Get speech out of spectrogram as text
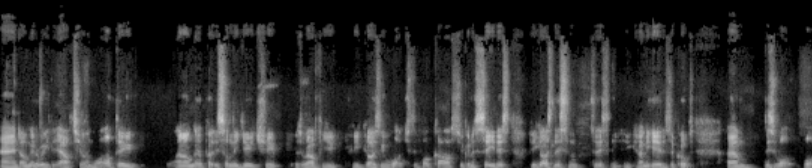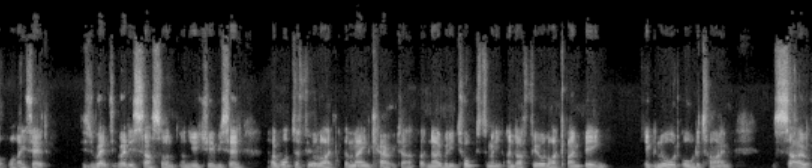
And I'm going to read it out to you. And what I'll do, and I'm going to put this on the YouTube as well for you, for you guys who watch the podcast. You're going to see this. If you guys listen to this, you can only hear this, of course. Um, this is what, what, what they said. This is Red, Red is Sus on, on YouTube. He said, I want to feel like the main character, but nobody talks to me, and I feel like I'm being ignored all the time. So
